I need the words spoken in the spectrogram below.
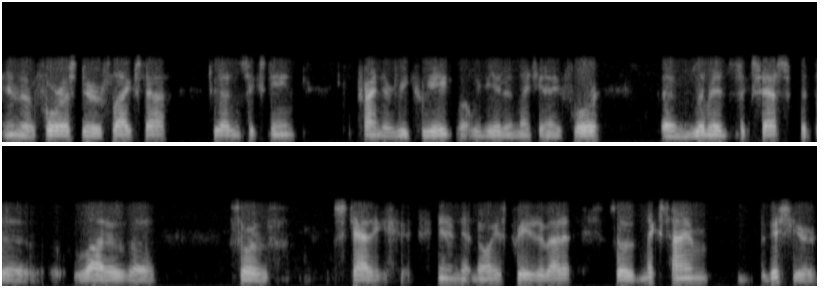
in the forest near Flagstaff, 2016, trying to recreate what we did in 1994. Uh, limited success, but a lot of uh, sort of static internet noise created about it. So next time, this year,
